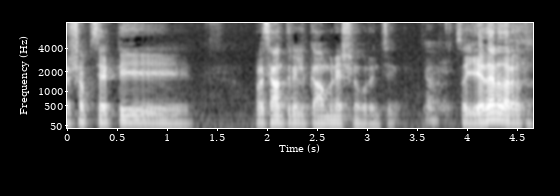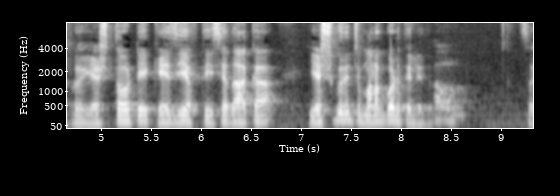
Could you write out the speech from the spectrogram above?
రిషబ్ శెట్టి ప్రశాంత్ నీల్ కాంబినేషన్ గురించి. సో ఏదైనా జరగదు. ఇప్పుడు యష్ తోటి కేజీఎఫ్ తీసేదాకా యష్ గురించి మనకు కూడా తెలియదు సో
